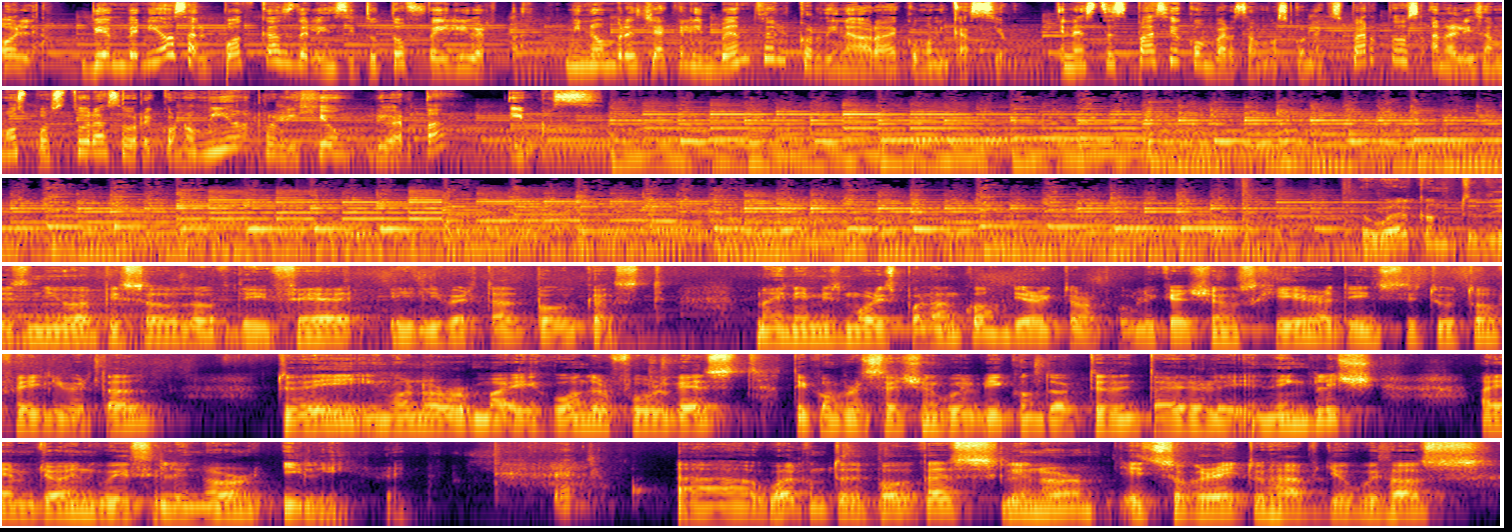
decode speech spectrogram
Hola, bienvenidos al podcast del Instituto Fe y Libertad. Mi nombre es Jacqueline Benzel, coordinadora de comunicación. En este espacio conversamos con expertos, analizamos posturas sobre economía, religión, libertad y más. Welcome to this new episode of the Fe y Libertad podcast. My name is Maurice Polanco, Director of Publications here at the Instituto Fe y Libertad. Today, in honor of my wonderful guest, the conversation will be conducted entirely in English. I am joined with Lenore Ealy. Right? Uh, welcome to the podcast, Lenore. It's so great to have you with us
